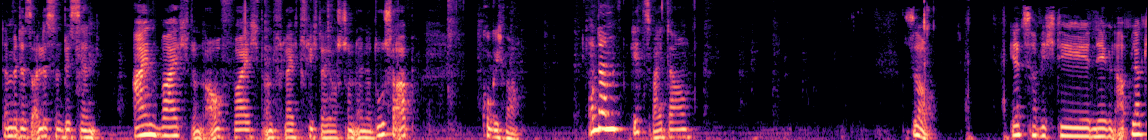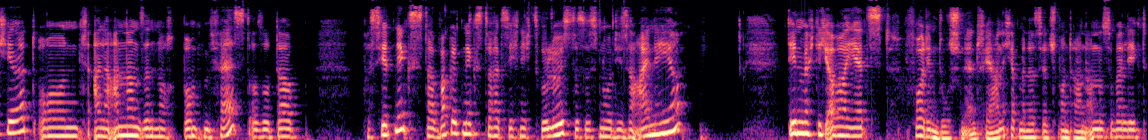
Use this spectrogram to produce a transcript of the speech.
damit das alles ein bisschen einweicht und aufweicht. Und vielleicht fliegt er ja auch schon in der Dusche ab. Gucke ich mal. Und dann geht's weiter. So, jetzt habe ich die Nägel ablackiert und alle anderen sind noch bombenfest. Also da passiert nichts, da wackelt nichts, da hat sich nichts gelöst. Das ist nur dieser eine hier. Den möchte ich aber jetzt vor dem Duschen entfernen. Ich habe mir das jetzt spontan anders überlegt.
